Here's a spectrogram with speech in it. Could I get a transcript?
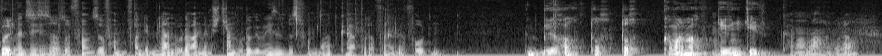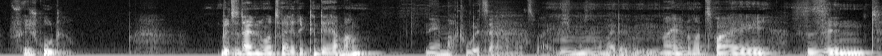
cool. Wenn du siehst, so vom, so vom, von dem Land oder an dem Strand, wo du gewesen bist, vom Nordkap oder von den Lofoten, Ja, doch, doch. Kann man machen, definitiv. kann man machen, oder? Finde ich gut. Willst du deine Nummer 2 direkt hinterher machen? Nee, mach du jetzt deine Nummer 2. Ich muss noch weiter überlegen. Meine Nummer 2 sind.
